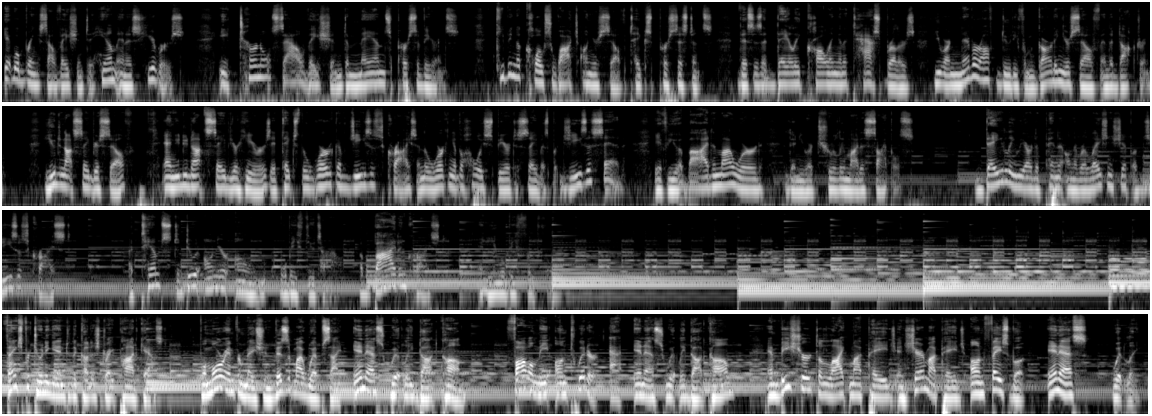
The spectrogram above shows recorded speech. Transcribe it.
It will bring salvation to him and his hearers. Eternal salvation demands perseverance. Keeping a close watch on yourself takes persistence. This is a daily calling and a task, brothers. You are never off duty from guarding yourself and the doctrine. You do not save yourself, and you do not save your hearers. It takes the work of Jesus Christ and the working of the Holy Spirit to save us. But Jesus said, If you abide in my word, then you are truly my disciples. Daily, we are dependent on the relationship of Jesus Christ. Attempts to do it on your own will be futile. Abide in Christ, and you will be fruitful. Thanks for tuning in to the Cut It Straight podcast. For more information, visit my website, nswhitley.com. Follow me on Twitter at nswhitley.com. And be sure to like my page and share my page on Facebook, NS Whitley.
